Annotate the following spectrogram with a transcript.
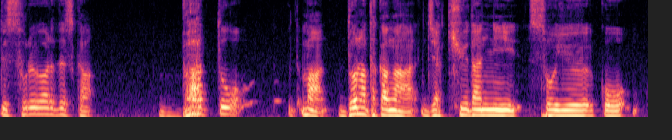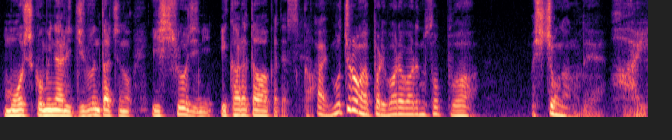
でそれはあれですか？バッとまあどなたかがじゃあ球団にそういうこう申し込みなり自分たちの意思表示に行かれたわけですか？はい、もちろんやっぱり我々のトップは市長なのではい、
